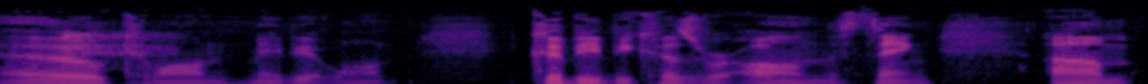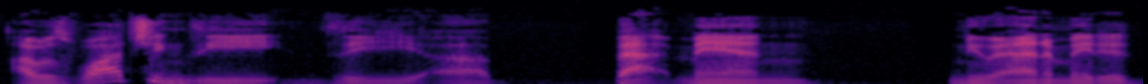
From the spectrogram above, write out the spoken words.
Oh, come on, maybe it won't. It could be because we're all in the thing. Um, I was watching the the uh, Batman new animated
